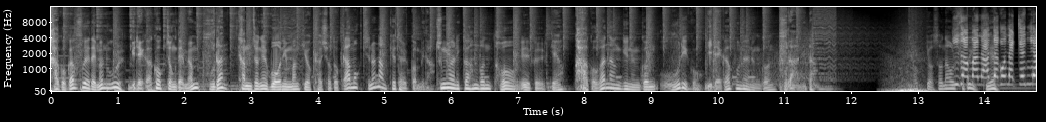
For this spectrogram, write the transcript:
과거가 후회되면 우울, 미래가 걱정되면 불안. 감정의 원인만 기억하셔도 까먹지는 않게 될 겁니다. 중요하니까 한 번 더 읽을게요. 과거가 남기는 건 우울이고 미래가 보내는 건 불안이다. 엮여서 나올 수도 네가만 있기에 안다고 낫겠냐?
